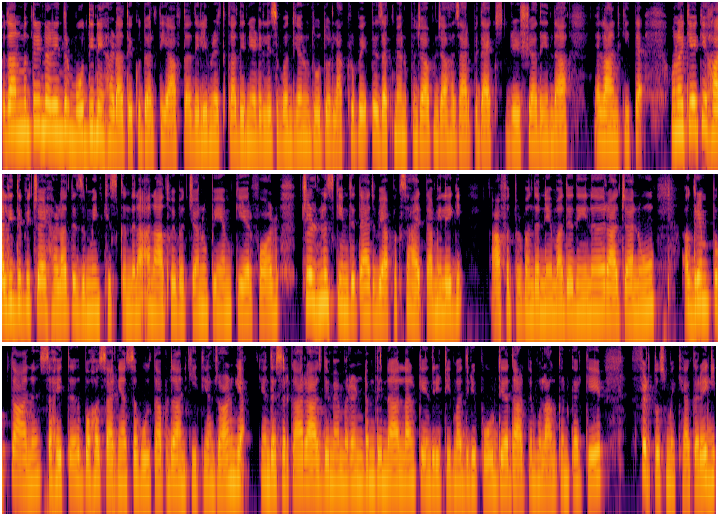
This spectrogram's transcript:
ਪ੍ਰਧਾਨ ਮੰਤਰੀ ਨਰਿੰਦਰ ਮੋਦੀ ਨੇ ਹੜ੍ਹਾਂ ਤੇ ਕੁਦਰਤੀ ਆਫਤਾਂ ਦੇ ਲਈ ਮ੍ਰਿਤਕਾਂ ਦੇ ਨੇੜਲੇ ਸੰਬੰਧੀਆਂ ਨੂੰ 2-2 ਲੱਖ ਰੁਪਏ ਤੇ ਜ਼ਖਮੀਆਂ ਨੂੰ 50-50 ਹਜ਼ਾਰ ਰੁਪਏ ਦਾ ਐਕਸਗ੍ਰੇਸ਼ੀਆ ਦੇਣ ਦਾ ਐਲਾਨ ਕੀਤਾ ਉਹਨਾਂ ਕਿਹਾ ਕਿ ਹਾਲ ਹੀ ਦੇ ਵਿੱਚ ਆਏ ਹੜ੍ਹਾਂ ਤੇ ਜ਼ਮੀਨ ਖਿਸਕਣ ਦੇ ਨਾਲ ਅਨਾਥ ਹੋਏ ਬੱਚਿਆਂ ਨੂੰ PM care for children scheme ਦੇ ਤਹਿਤ ਵਿਆਪਕ ਸਹਾਇਤਾ ਮਿਲੇਗੀ। ਆਫਤ ਪ੍ਰਬੰਧਨ ਨਿਯਮਾਂ ਦੇ ਅਧੀਨ ਰਾਜਾਂ ਨੂੰ ਅਗਰਿਮ ਭੁਗਤਾਨ ਸਹਿਤ ਬਹੁਤ ਸਾਰੀਆਂ ਸਹੂਲਤਾਂ ਪ੍ਰਦਾਨ ਕੀਤੀਆਂ ਜਾਣਗੀਆਂ। ਕੇਂਦਰ ਸਰਕਾਰ ਰਾਜ ਦੇ ਮੈਮੋਰੰਡਮ ਦੇ ਨਾਲ ਨਾਲ ਕੇਂਦਰੀ ਟੀਮਾਂ ਦੀ ਰਿਪੋਰਟ ਦੇ ਆਧਾਰ ਤੇ ਮੁਲਾਂਕਣ ਕਰਕੇ ਫਿਰ ਤੋਂ ਸਮੀਖਿਆ ਕਰੇਗੀ।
